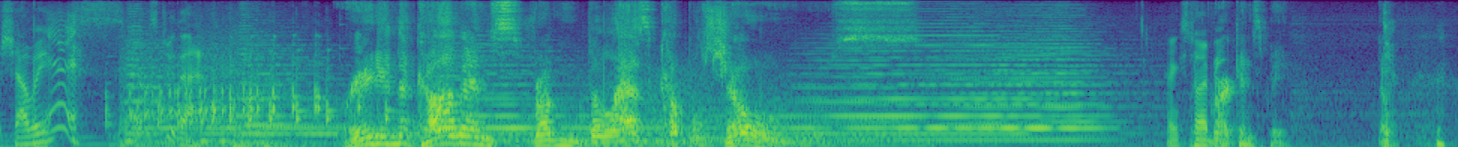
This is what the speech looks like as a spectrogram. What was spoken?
shall we? Yes, let's do that. Reading the comments from the last couple shows. Thanks, Toby. Markinsby.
